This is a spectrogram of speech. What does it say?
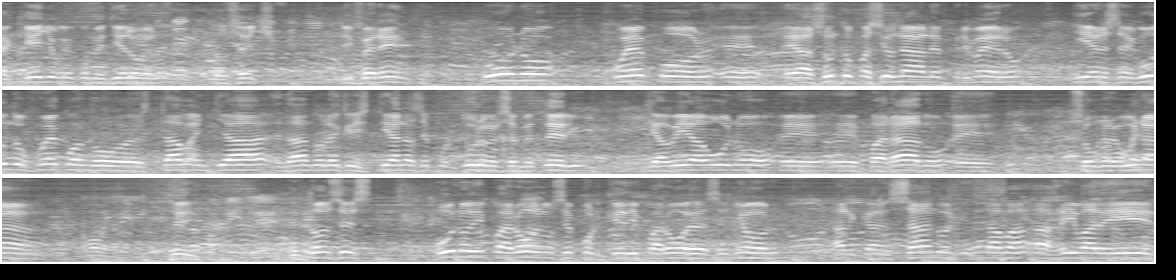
aquellos que cometieron los hechos diferentes. Uno fue por asuntos pasionales primero y el segundo fue cuando estaban ya dándole cristiana sepultura en el cementerio, que había uno parado sobre una... Sí. Entonces, uno disparó, no sé por qué disparó ese señor, alcanzando al que estaba arriba de él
